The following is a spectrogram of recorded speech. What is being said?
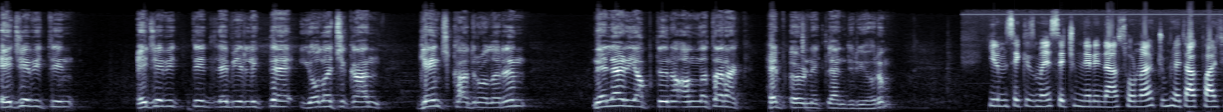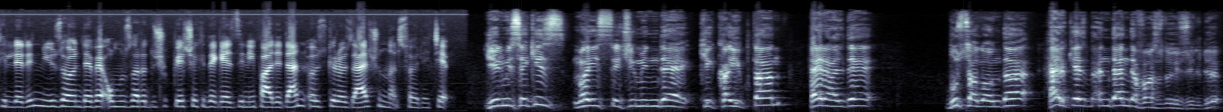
Ecevit'in Ecevit'le birlikte yola çıkan genç kadroların neler yaptığını anlatarak hep örneklendiriyorum. 28 Mayıs seçimlerinden sonra Cumhuriyet Halk Partililerin yüzü önde ve omuzları düşük bir şekilde gezdiğini ifade eden Özgür Özel şunları söyleyecek. 28 Mayıs seçimindeki kayıptan herhalde bu salonda herkes benden de fazla üzüldü.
